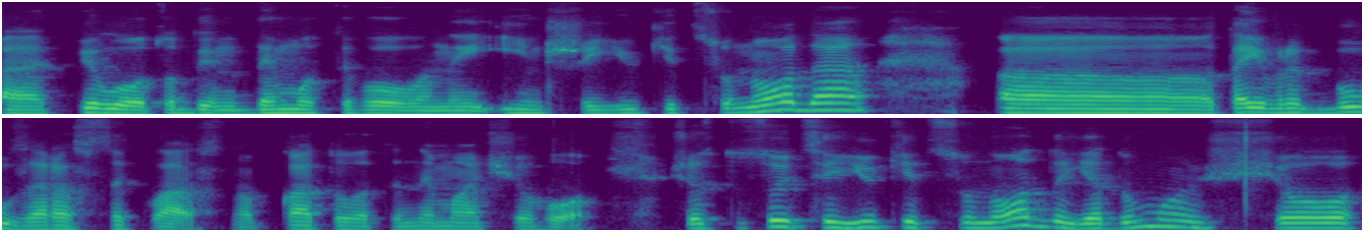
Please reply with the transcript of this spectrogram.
е, пілот один демотивований, інший Юкі Цунода, е, та й в Red Bull зараз все класно, обкатувати нема чого. Що стосується Юкі Цуноди, я думаю, що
